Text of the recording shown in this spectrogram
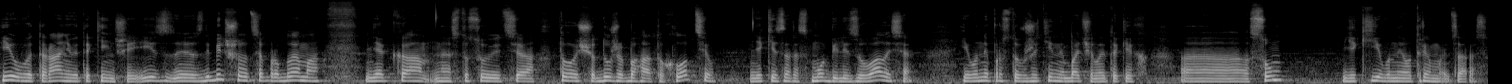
і у ветеранів, і так інше. І е, здебільшого це проблема, яка стосується того, що дуже багато хлопців, які зараз мобілізувалися, і вони просто в житті не бачили таких е, сум які вони отримують зараз.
